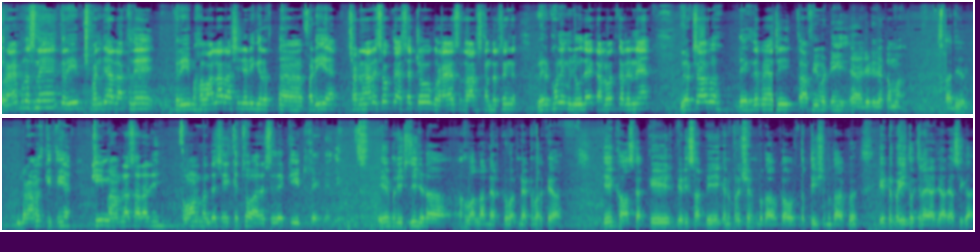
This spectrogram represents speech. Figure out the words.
ਗੁਰਾਇਆ ਪੁਲਿਸ ਨੇ ਕਰੀਬ 56 ਲੱਖ ਦੇ ਕਰੀਬ ਹਵਾਲਾ ਰਾਸ਼ੀ ਜਿਹੜੀ ਫੜੀ ਹੈ। ਸਾਡੇ ਨਾਲ ਇਸ ਵਕਤ ਐਸਐਚਓ ਗੁਰਾਇਆ ਸਰਦਾਰ ਸਿਕੰਦਰ ਸਿੰਘ ਵਿਰਖੋ ਨੇ ਮੌਜੂਦ ਹੈ। ਗੱਲਬਾਤ ਕਰ ਲੈਂਦੇ ਆ ਵਿਰਕ ਸਾਹਿਬ ਦੇਖਦੇ ਪਏ ਅਸੀਂ ਕਾਫੀ ਵੱਡੀ ਜਿਹੜੀ ਰਕਮ ਹਾਂਜੀ। ਬਰਾਮਦ ਕੀਤੀ ਹੈ। ਕੀ ਮਾਮਲਾ ਸਾਰਾ ਜੀ? ਕੌਣ ਬੰਦੇ ਸੀ? ਕਿੱਥੋਂ ਆ ਰਹੇ ਸੀ ਤੇ ਕੀ ਡਿਟੇਲ ਹੈ ਜੀ ਇਹ ਮਨੀਸ਼ ਜੀ ਜਿਹੜਾ ਹਵਾਲਾ ਨੈਟਵਰਕ ਆ ਇਹ ਖਾਸ ਕਰਕੇ ਜਿਹੜੀ ਸਾਡੀ ਇਨਫੋਰਮੇਸ਼ਨ ਮੁਤਾਬਕ ਔਰ ਤਫਤੀਸ਼ ਮੁਤਾਬਕ ਇਹ ਦੁਬਈ ਤੋਂ ਚਲਾਇਆ ਜਾ ਰਿਹਾ ਸੀਗਾ।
